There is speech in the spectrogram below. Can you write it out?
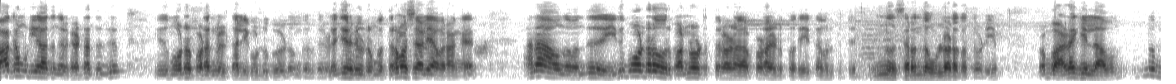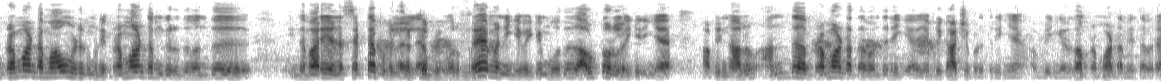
பார்க்க முடியாதுங்கிற கட்டத்துக்கு இது போன்ற படங்கள் தள்ளி கொண்டு போயிடுங்கிறது. இளைஞர்கள் ரொம்ப திறமசாலியா வராங்க. ஆனா அவங்க வந்து இது போன்ற ஒரு கண்ணோட்டத்தோட படம் எடுப்பதை தவிர்த்துட்டு இன்னும் சிறந்த உள்ளடக்கத்தோடையும் ரொம்ப அழகில்லாவும் இன்னும் பிரம்மாண்டமாவும் எடுக்க முடியும். பிரம்மாண்டம்ங்கிறது வந்து இந்த மாதிரியான செட்டப்புகள் Setup. ஒரு ஃப்ரேமை நீங்க வைக்கும்போது அவுட்டோர்ல வைக்கிறீங்க அப்படின்னாலும் அந்த பிரம்மாண்டத்தை வந்து நீங்க எப்படி காட்சிப்படுத்துறீங்க அப்படிங்கிறது தான் பிரம்மாண்டமே தவிர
